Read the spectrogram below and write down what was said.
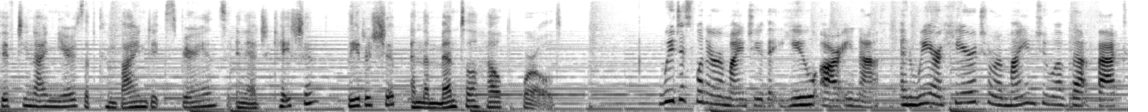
59 years of combined experience in education, leadership, and the mental health world. We just want to remind you that you are enough, and we are here to remind you of that fact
